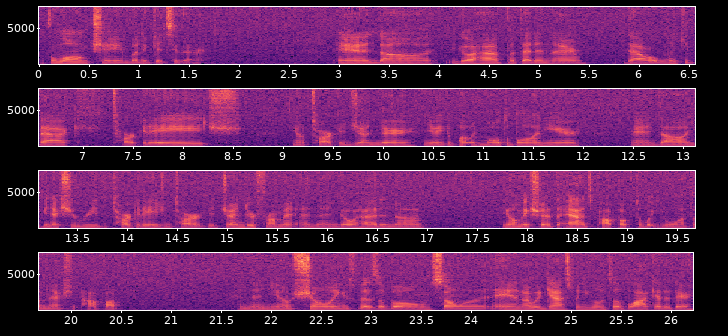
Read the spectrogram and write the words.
it's a long chain, but it gets you there. And uh, you go ahead, put that in there. That'll link you back, target age, you know, target gender. You know, you can put like multiple on here. And uh, you can actually read the target age and target gender from it. And then go ahead and uh, you know make sure that the ads pop up to what you want them to actually pop up. And then you know showing is visible and so on. And I would guess when you go into the block editor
